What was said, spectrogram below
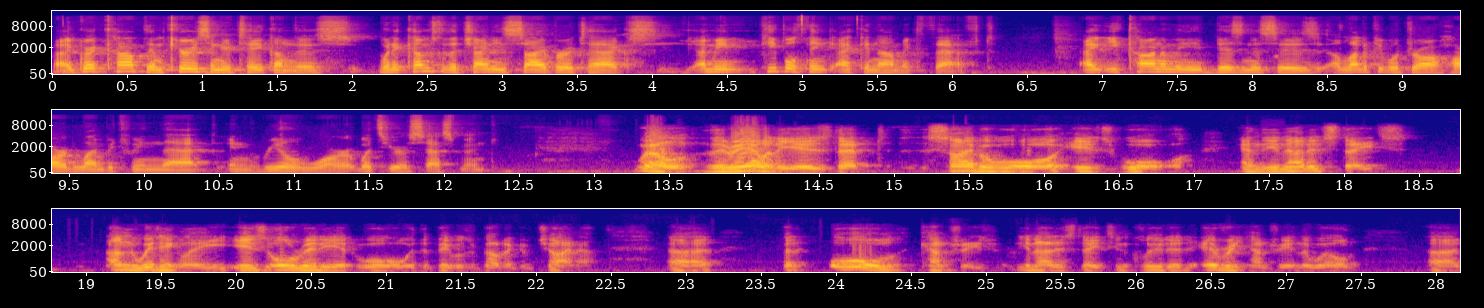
Uh, Greg Copley, I'm curious on your take on this. When it comes to the Chinese cyber attacks, I mean, people think economic theft, uh, economy, businesses. A lot of people draw a hard line between that and real war. What's your assessment? Well, the reality is that cyber war is war, and the United States unwittingly is already at war with the People's Republic of China. Uh, but all countries, the United States included, every country in the world, uh,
